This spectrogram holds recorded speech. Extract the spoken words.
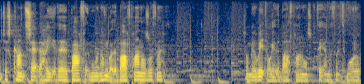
I just can't set the height of the bath at the moment. I haven't got the bath panels with me. So I'm going to wait till I get the bath panels. I'll take them with me tomorrow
